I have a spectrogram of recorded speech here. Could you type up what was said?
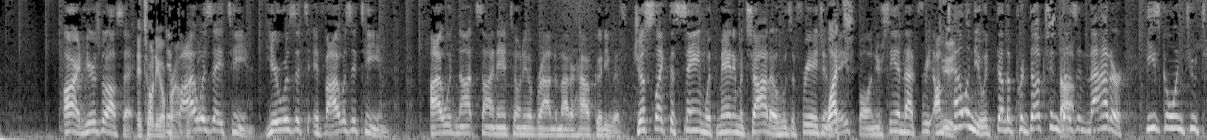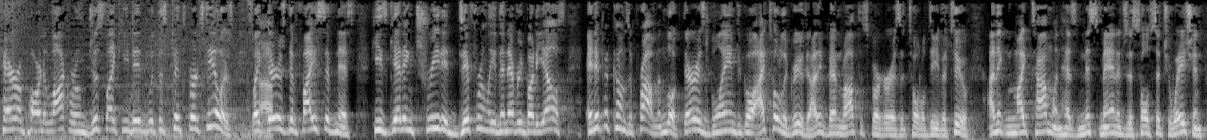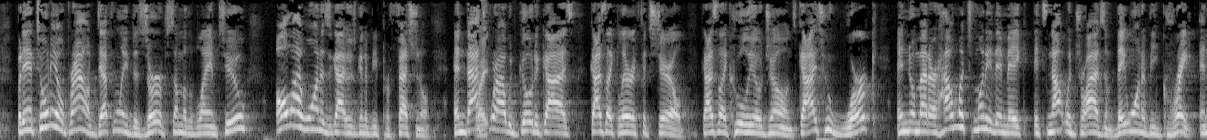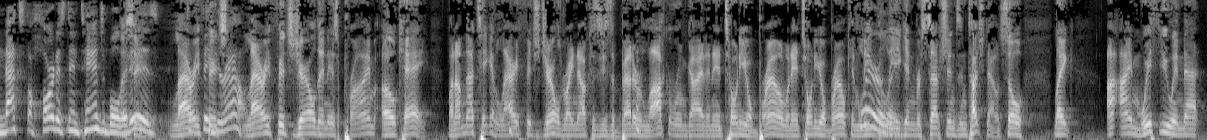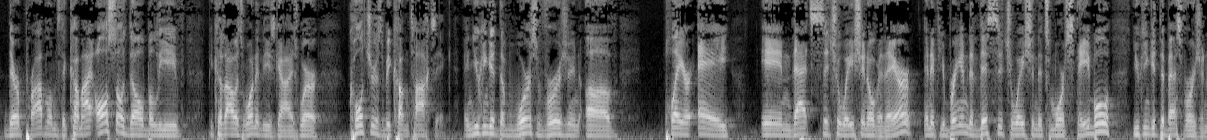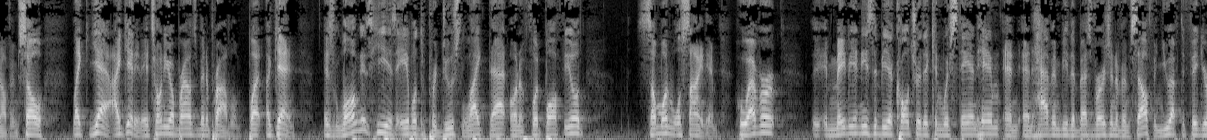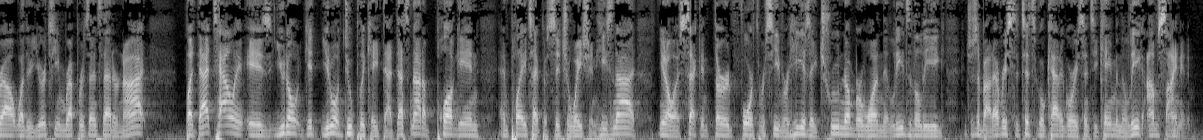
All right, here's what I'll say. Antonio Brown. If I was a team, here was a t- if I was a team I would not sign Antonio Brown no matter how good he was. Just like the same with Manny Machado, who's a free agent what? in baseball, and you're seeing that free. I'm Dude. telling you, it, the production Stop. doesn't matter. He's going to tear apart a locker room just like he did with the Pittsburgh Steelers. Like there's divisiveness. He's getting treated differently than everybody else, and it becomes a problem. And look, there is blame to go. I totally agree with you. I think Ben Roethlisberger is a total diva too. I think Mike Tomlin has mismanaged this whole situation, but Antonio Brown definitely deserves some of the blame too All I want is a guy who's going to be professional. And that's Right. where I would go to guys, guys like Larry Fitzgerald, guys like Julio Jones, guys who work and no matter how much money they make, it's not what drives them. They want to be great. And that's the hardest intangible Listen, it is Larry to figure Fitz, out. Larry Fitzgerald in his prime, okay. But I'm not taking Larry Fitzgerald right now because he's a better locker room guy than Antonio Brown when Antonio Brown can lead the league in receptions and touchdowns. So like, I, I'm with you in that there are problems that come. I also though believe because I was one of these guys where cultures become toxic and you can get the worst version of player A in that situation over there. And if you bring him to this situation that's more stable, you can get the best version of him. So like, yeah, I get it. Antonio Brown's been a problem, but again, as long as he is able to produce like that on a football field, someone will sign him. Whoever, maybe it needs to be a culture that can withstand him and, and have him be the best version of himself. And you have to figure out whether your team represents that or not. But that talent is, you don't get, you don't duplicate that. That's not a plug in and play type of situation. He's not, you know, a second, third, fourth receiver. He is a true number one that leads the league in just about every statistical category since he came in the league. I'm signing him.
